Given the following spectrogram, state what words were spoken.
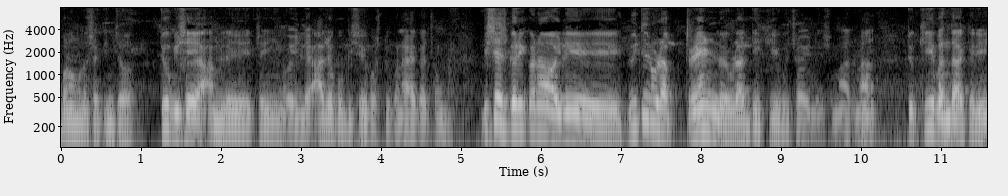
बनाउन सकिन्छ? त्यो विषय हामीले चाहिँ अहिले आजको विषयवस्तु बनाएका छौँ। विशेष गरिकन अहिले दुई तिनवटा ट्रेन्ड एउटा देखिएको छ अहिले समाजमा। त्यो के भन्दाखेरि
